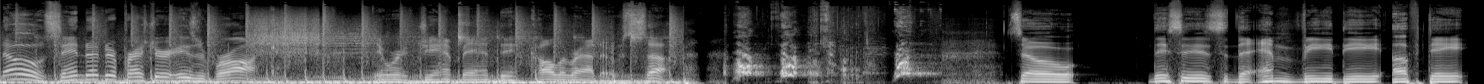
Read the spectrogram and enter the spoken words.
No, Stand Under Pressure is rock. They were a jam band in Colorado. Sup. So this is the MVD update.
